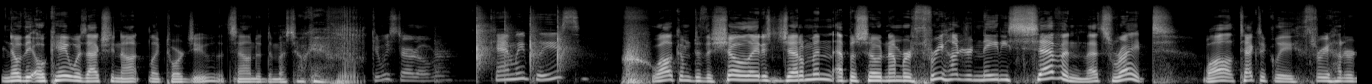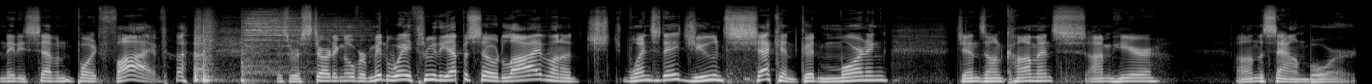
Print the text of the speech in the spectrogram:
No, the okay was actually not like towards you. That sounded domestic. Okay. Can we start over? Can we please? Welcome to the show, ladies and gentlemen. Episode number 387. That's right. Well, technically 387.5. As we're starting over midway through the episode live on a Wednesday, June 2nd. Good morning. Jen's on comments. I'm here on the soundboard.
